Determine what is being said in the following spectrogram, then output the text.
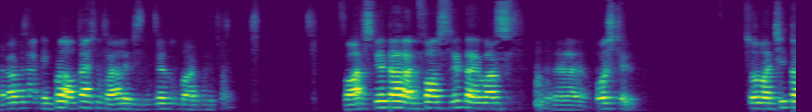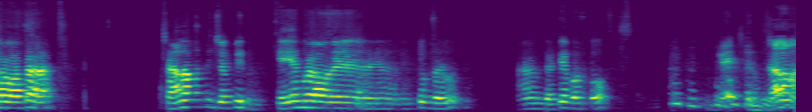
తర్వాత నాకు ఎప్పుడు అవకాశం రాలేదు single department fortunate or unfortunate I was posted so వచ్చిన తర్వాత చాలా మంది చెప్పింది కేఎం రావు అనే వింటుంటాడు ఆయన గట్టిగా పట్టుకో చాలా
